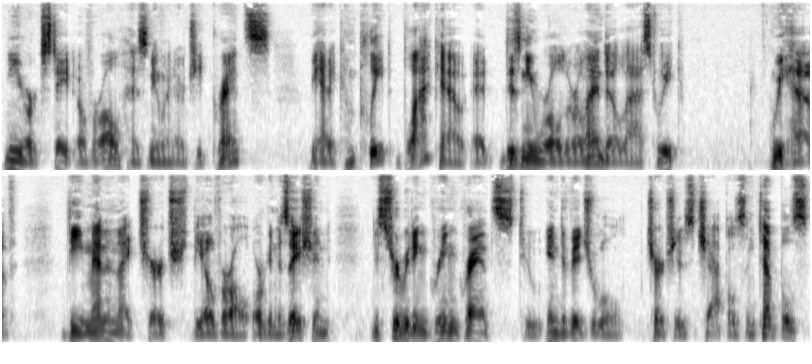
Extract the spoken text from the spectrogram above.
New York State overall has new energy grants. We had a complete blackout at Disney World Orlando last week. We have the Mennonite Church, the overall organization, distributing green grants to individual churches, chapels, and temples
